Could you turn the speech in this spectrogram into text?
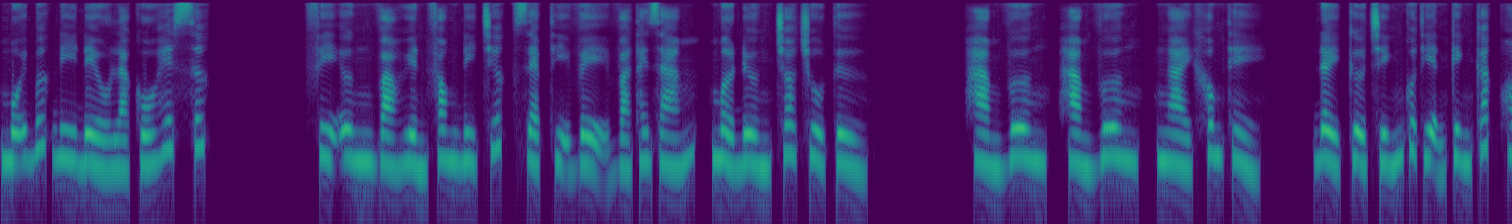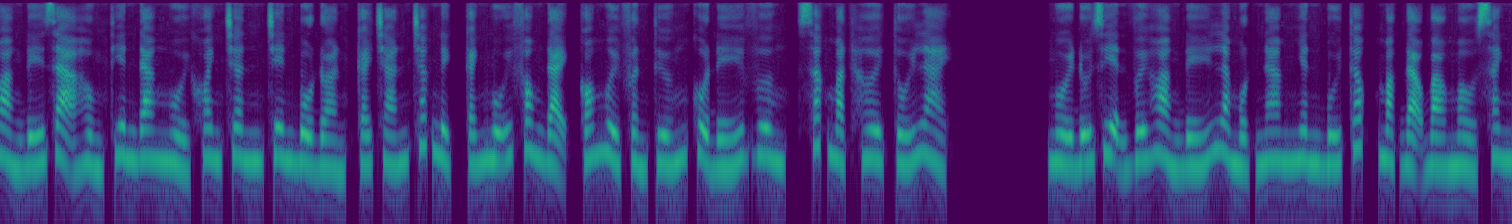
mỗi bước đi đều là cố hết sức. Phi ưng và Huyền Phong đi trước dẹp thị vệ và thái giám, mở đường cho chủ tử. Hàm Vương, Hàm Vương, ngài không thể. Đẩy cửa chính của thiện kinh các hoàng đế dạ Hồng Thiên đang ngồi khoanh chân trên bồ đoàn, cái chán chắc nịch cánh mũi phong đại có 10 phần tướng của đế vương, sắc mặt hơi tối lại. Ngồi đối diện với hoàng đế là một nam nhân búi tóc mặc đạo bào màu xanh,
